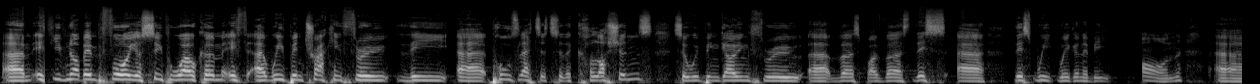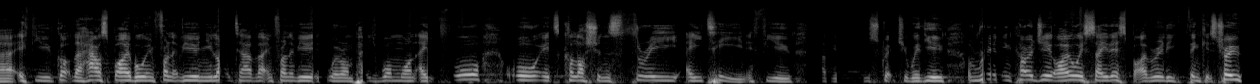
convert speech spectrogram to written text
Um, if you've not been before, you're super welcome. If uh, we've been tracking through the uh, Paul's letter to the Colossians, so we've been going through uh, verse by verse. This uh, this week we're going to be on. Uh, if you've got the house Bible in front of you and you like to have that in front of you, we're on page 1184, or it's Colossians 3:18. If you have your scripture with you. I really encourage you. I always say this, but I really think it's true.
